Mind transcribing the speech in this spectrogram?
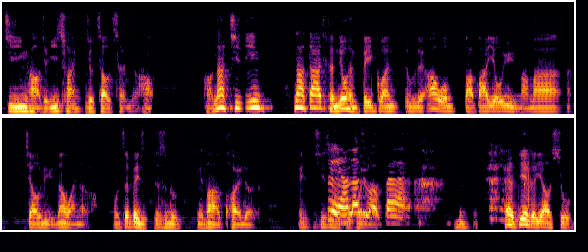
基因哈，就遗传就造成的哈。好，那基因，那大家可能就很悲观，对不对啊？我爸爸忧郁，妈妈焦虑，那完了，我这辈子是不是没办法快乐了？哎，其实对啊，那怎么办？嗯，还有第二个要素，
